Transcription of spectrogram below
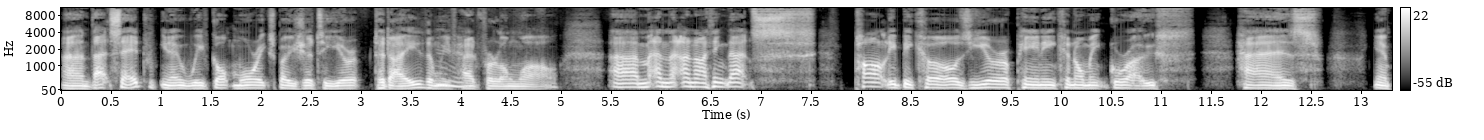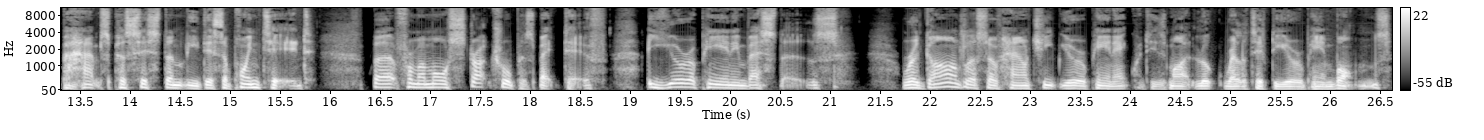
And that said, you know, we've got more exposure to Europe today than mm. we've had for a long while. Um, and and I think that's partly because European economic growth has, you know, perhaps persistently disappointed. But from a more structural perspective, European investors, regardless of how cheap European equities might look relative to European bonds,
